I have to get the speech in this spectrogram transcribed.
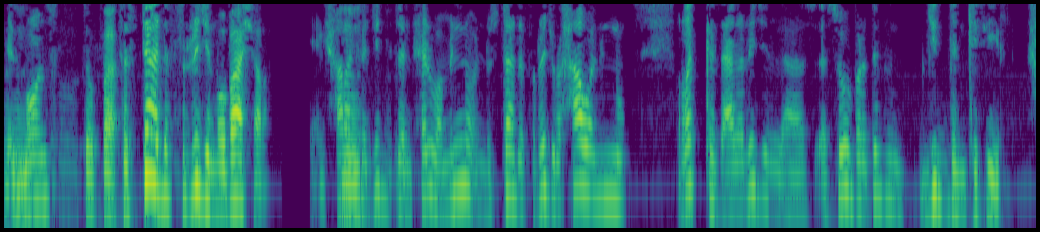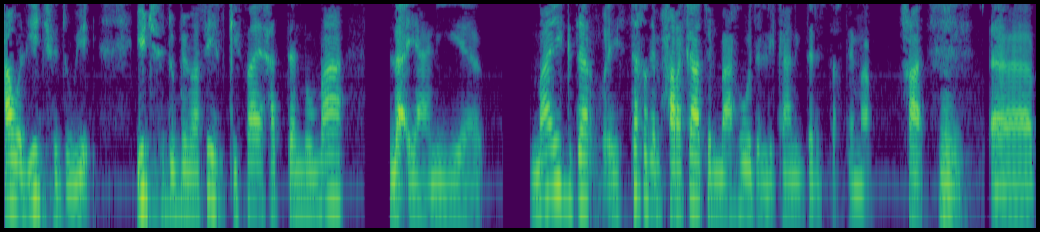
ال moonsault فاستهدف الرجل مباشرة. يعني حركة مم. جدا حلوة منه إنه استهدف الرجل وحاول إنه ركز على رجل آه، سوبر ديلفن جدا كثير. حاول يجهده يجهده بما فيه الكفاية حتى إنه ما لا يعني آه، ما يقدر يستخدم حركاته المعهودة اللي كان يقدر يستخدمها. آه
